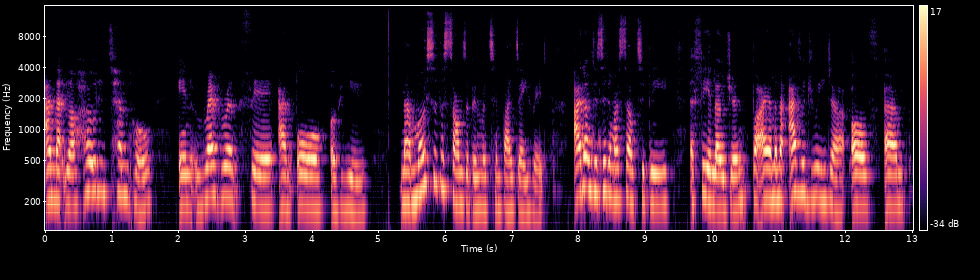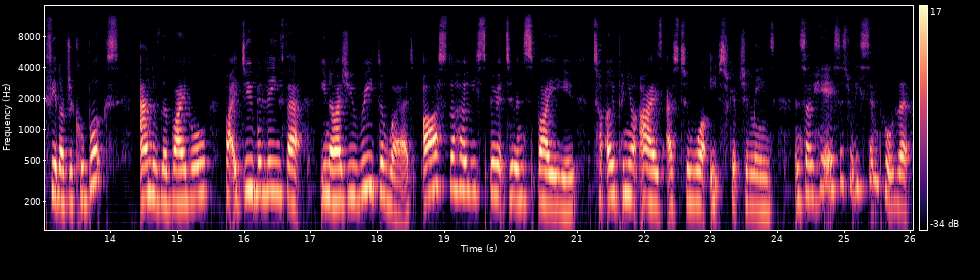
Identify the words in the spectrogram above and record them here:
and at your holy temple in reverent fear and awe of you. Now, most of the Psalms have been written by David. I don't consider myself to be a theologian, but I am an avid reader of um, theological books and of the Bible. But I do believe that, you know, as you read the word, ask the Holy Spirit to inspire you to open your eyes as to what each scripture means. And so here it's just really simple that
